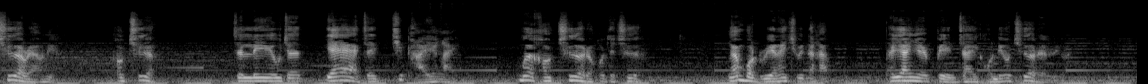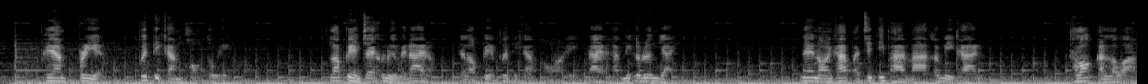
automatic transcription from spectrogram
เชื่อแล้วเนี่ย เขาเชื่อ จะเลวจะแย่จะชิบหายยังไง เมื่อเขาเชื่อเราก็จะเชื่อ งั้นบทเรียนให้ชีวิตนะครับ พยายามอย่าเปลี่ยนใจคนที่เขาเชื่ออะไรเลยพยายามเปลี่ยนพฤติกรรมของตัวเอง เราเปลี่ยนใจคนอื่นไม่ได้หรอก แต่เราเปลี่ยนพฤติกรรมของเราเองได้นะครับ นี่ก็เรื่องใหญ่ แน่นอนครับ อาทิตย์ที่ผ่านมาก็มีการทะเลาะกันระหว่าง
